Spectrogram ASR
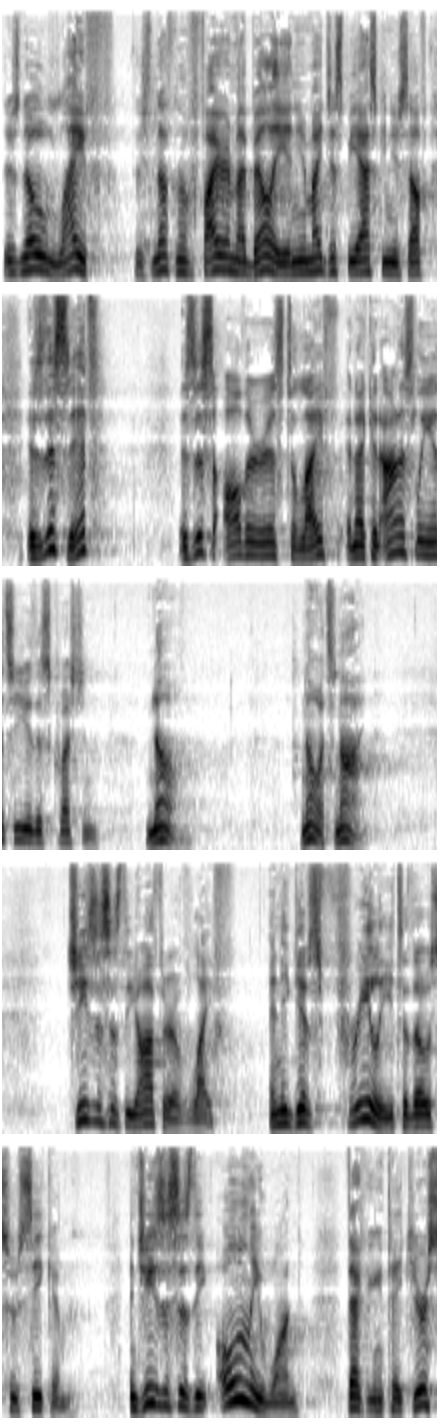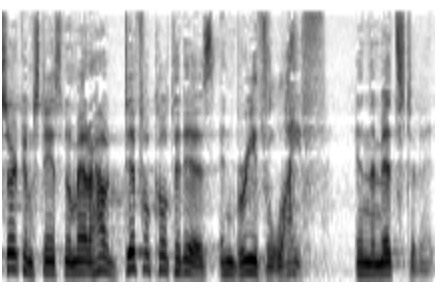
there's no life, there's nothing, no fire in my belly. And you might just be asking yourself, is this it? Is this all there is to life? And I can honestly answer you this question no. No, it's not. Jesus is the author of life, and he gives freely to those who seek him. And Jesus is the only one that can take your circumstance, no matter how difficult it is, and breathe life in the midst of it.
